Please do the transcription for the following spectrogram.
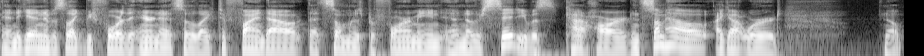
And again, it was like before the internet. So, like, to find out that someone was performing in another city was kind of hard. And somehow I got word, you know,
